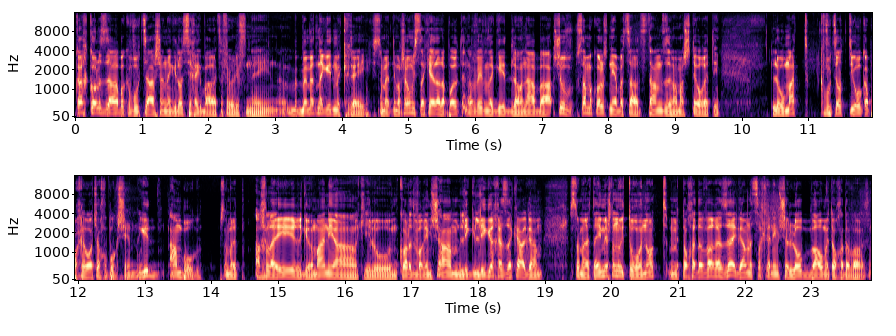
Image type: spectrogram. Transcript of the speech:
קח כל זר בקבוצה שנגיד לא שיחק בארץ אפילו לפני, באמת נגיד מקריי, זאת אומרת אם עכשיו הוא מסתכל על הפועל תל אביב נגיד לעונה הבאה, שוב, שם הכל שנייה בצד, סתם זה ממש תיאורטי, לעומת קבוצות יורקאפ אחרות שאנחנו פוגשים, נגיד המבורג, זאת אומרת, אחלה עיר, גרמניה, כאילו, עם כל הדברים שם, ליג, ליגה חזקה גם. זאת אומרת, האם יש לנו יתרונות מתוך הדבר הזה, גם לשחקנים שלא באו מתוך הדבר הזה?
